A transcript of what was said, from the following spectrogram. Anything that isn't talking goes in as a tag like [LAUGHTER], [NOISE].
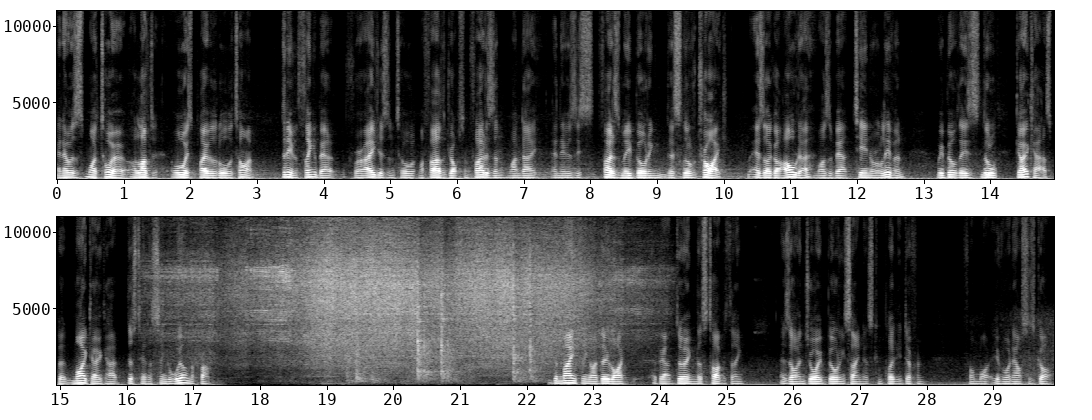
And that was my toy, I loved it. I always played with it all the time. Didn't even think about it for ages until my father dropped some photos in one day and there was these photos of me building this little trike. As I got older, I was about 10 or 11, we built these little go-karts, but my go-kart just had a single wheel in the front. The main thing I do like about doing this type of thing is I enjoy building something that's completely different from what everyone else has got.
